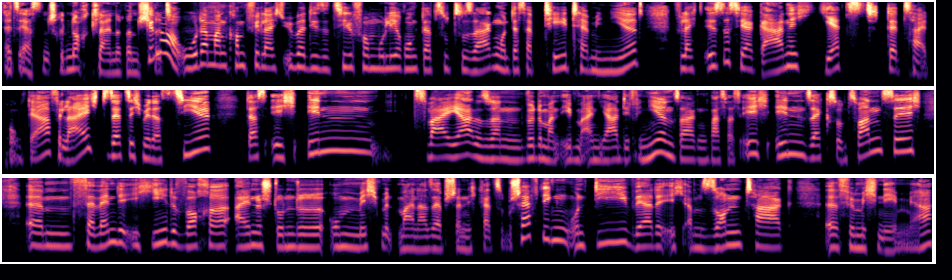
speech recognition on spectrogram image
Als ersten Schritt, noch kleineren Schritt. Genau, oder man kommt vielleicht über diese Zielformulierung dazu zu sagen und deshalb T terminiert. Vielleicht ist es ja gar nicht jetzt der Zeitpunkt, ja. Vielleicht setze ich mir das Ziel, dass ich in zwei Jahre, also dann würde man eben ein Jahr definieren, sagen, was weiß ich, in 26 ähm, verwende ich jede Woche eine Stunde, um mich mit meiner Selbstständigkeit zu beschäftigen und die werde ich am Sonntag äh, für mich nehmen, ja.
